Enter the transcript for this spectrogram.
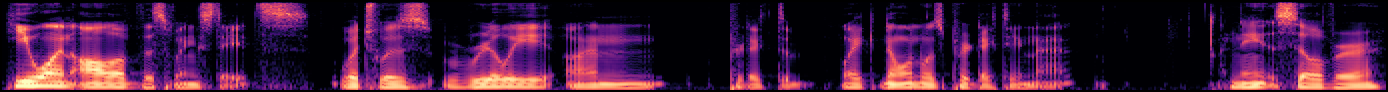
He won all of the swing states, which was really unpredictable. Like no one was predicting that. Nate Silver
